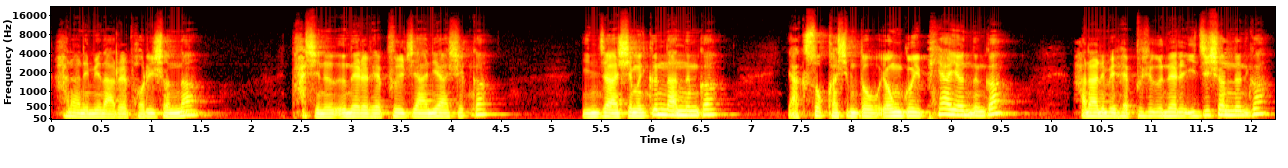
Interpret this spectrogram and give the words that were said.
하나님이 나를 버리셨나? 다시는 은혜를 베풀지 아니하실까? 인자하심은 끝났는가? 약속하심도 영구히 폐하였는가? 하나님이 베푸실 은혜를 잊으셨는가?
